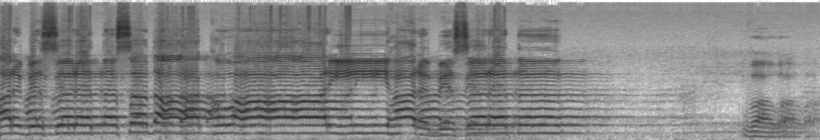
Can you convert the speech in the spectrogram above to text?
ਹਰ ਬਿਸਰਤ ਸਦਾ ਖੁਆਰੀ, ਹਰ ਬਿਸਰਤ। ਵਾਹ ਵਾਹ ਵਾਹ।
